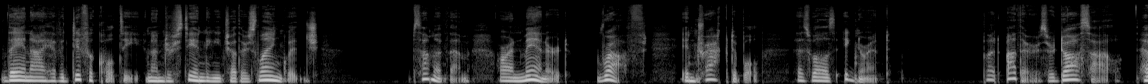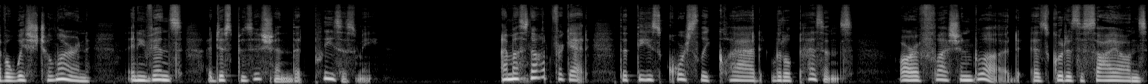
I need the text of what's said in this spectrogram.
they and I have a difficulty in understanding each other's language. Some of them are unmannered, rough, intractable, as well as ignorant. But others are docile, have a wish to learn, and evince a disposition that pleases me. I must not forget that these coarsely clad little peasants are of flesh and blood as good as the scions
